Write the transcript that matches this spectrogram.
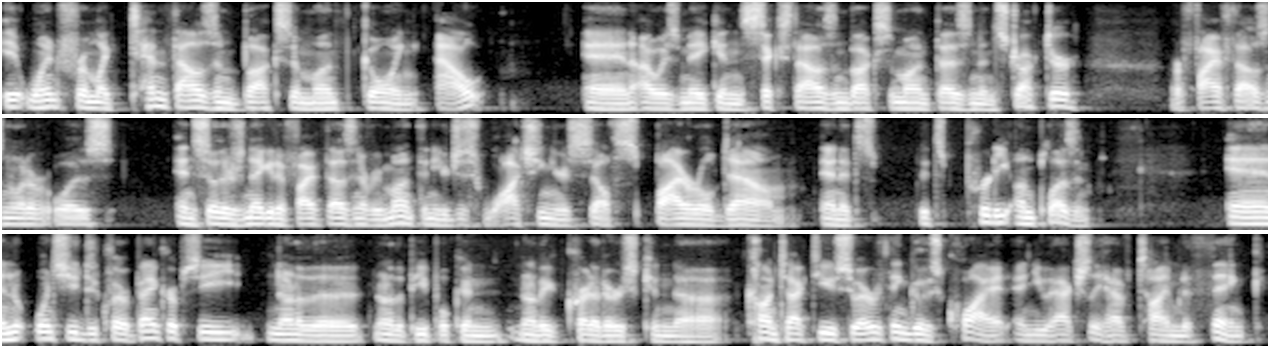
it went from like ten thousand bucks a month going out, and I was making six thousand bucks a month as an instructor, or five thousand, whatever it was, and so there's negative 5000 every month and you're just watching yourself spiral down and it's it's pretty unpleasant. And once you declare bankruptcy none of the none of the people can none of the creditors can uh, contact you so everything goes quiet and you actually have time to think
